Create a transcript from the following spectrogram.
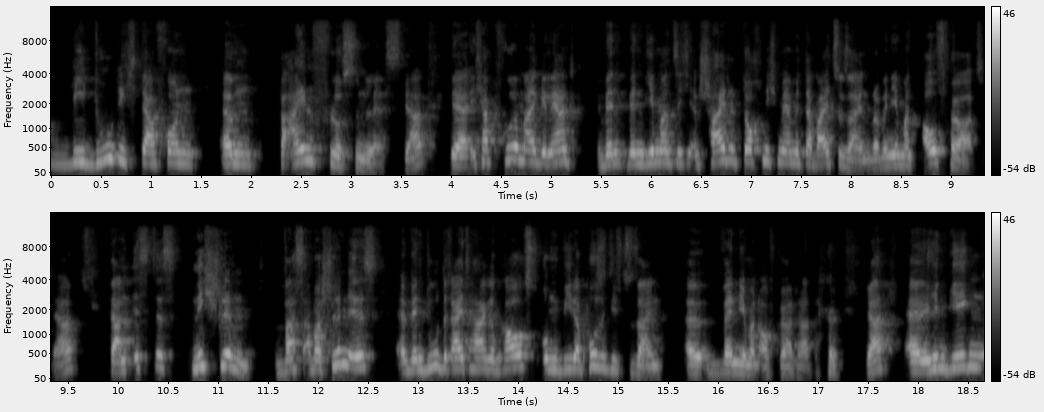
wie du dich davon ähm, beeinflussen lässt. Ja? Der, ich habe früher mal gelernt, wenn, wenn jemand sich entscheidet, doch nicht mehr mit dabei zu sein oder wenn jemand aufhört, ja, dann ist es nicht schlimm. Was aber schlimm ist, äh, wenn du drei Tage brauchst, um wieder positiv zu sein, äh, wenn jemand aufgehört hat. ja? Äh, hingegen,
